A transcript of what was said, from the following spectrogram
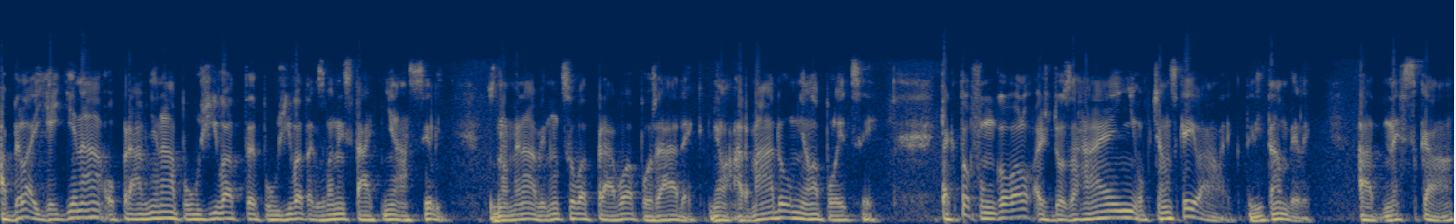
a byla jediná oprávněná používat, používat takzvaný státní násilí. To znamená vynucovat právo a pořádek. Měla armádu, měla policii. Tak to fungovalo až do zahájení občanské válek, které tam byly. A dneska,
